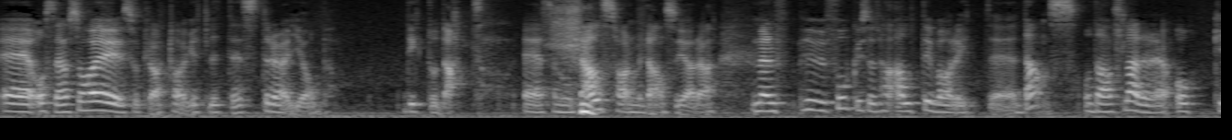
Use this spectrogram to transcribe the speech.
Eh, och sen så har jag ju såklart tagit lite ströjobb, ditt och datt, eh, som inte alls har med dans att göra. Men huvudfokuset har alltid varit eh, dans och danslärare. Och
